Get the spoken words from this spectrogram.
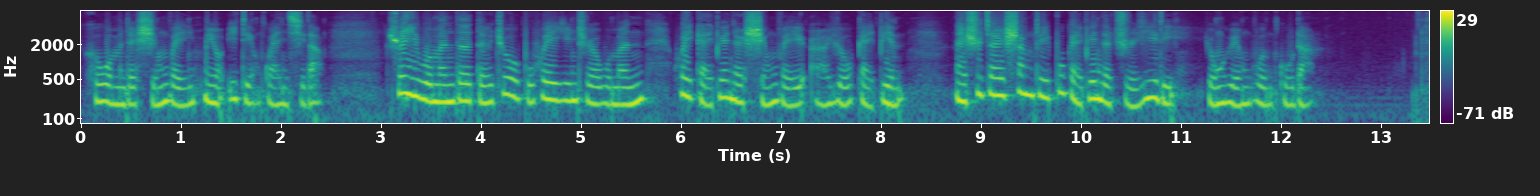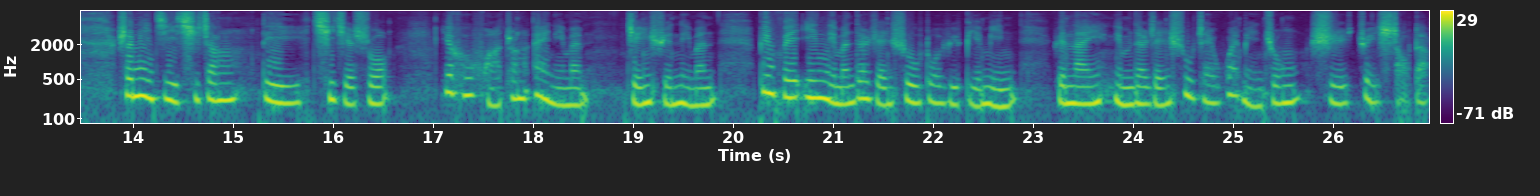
和我们的行为没有一点关系的。所以，我们的得救不会因着我们会改变的行为而有改变，乃是在上帝不改变的旨意里永远稳固的。生命记七章第七节说：“耶和华专爱你们。”拣选你们，并非因你们的人数多于别民。原来你们的人数在外面中是最少的。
